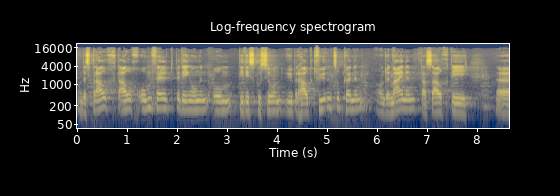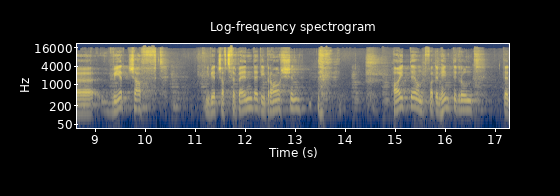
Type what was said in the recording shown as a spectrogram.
Und es braucht auch Umfeldbedingungen, um die Diskussion überhaupt führen zu können. Und wir meinen, dass auch die äh, Wirtschaft, die Wirtschaftsverbände, die Branchen heute und vor dem Hintergrund der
